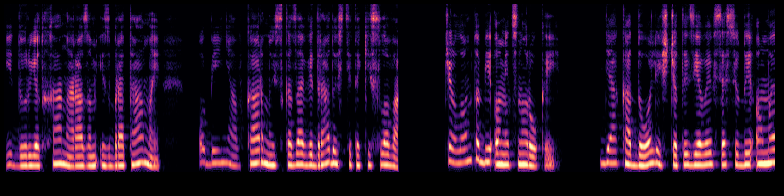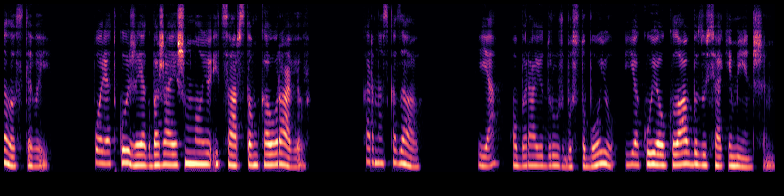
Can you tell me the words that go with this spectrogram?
і Дурйотхана разом із братами обійняв Карну і сказав від радості такі слова Чолом тобі, о міцнорукий, дяка долі, що ти з'явився сюди, о милостивий. Порядкуй же, як бажаєш мною і царством кауравів. Карна сказав я обираю дружбу з тобою, яку я уклав би з усяким іншим.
